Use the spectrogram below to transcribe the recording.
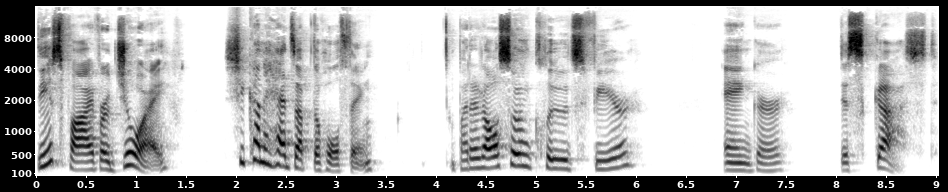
These five are joy. She kind of heads up the whole thing, but it also includes fear, anger, disgust,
